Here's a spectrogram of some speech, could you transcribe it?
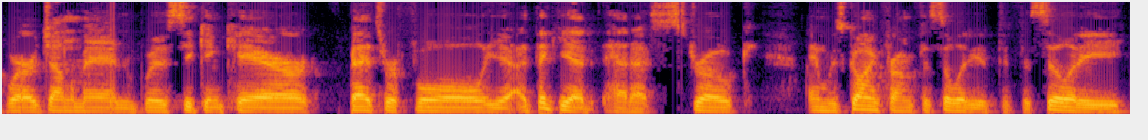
where a gentleman was seeking care, beds were full. I think he had had a stroke and was going from facility to facility.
